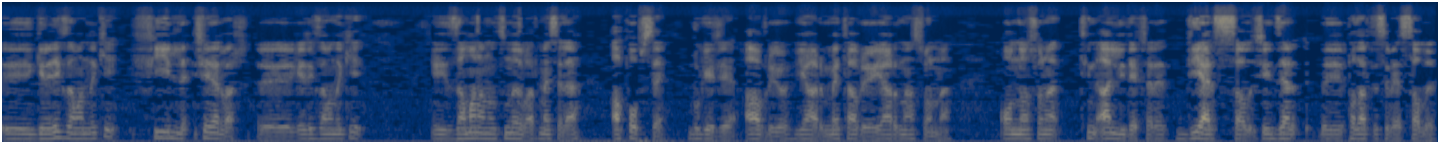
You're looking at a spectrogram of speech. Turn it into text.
e, gelecek zamandaki fiil şeyler var. E, gelecek zamandaki zaman anlatımları var. Mesela apopse bu gece, avrio, yarın, metavrio, yarından sonra. Ondan sonra tin alli defteri, diğer salı, şey diğer pazartesi ve salı.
